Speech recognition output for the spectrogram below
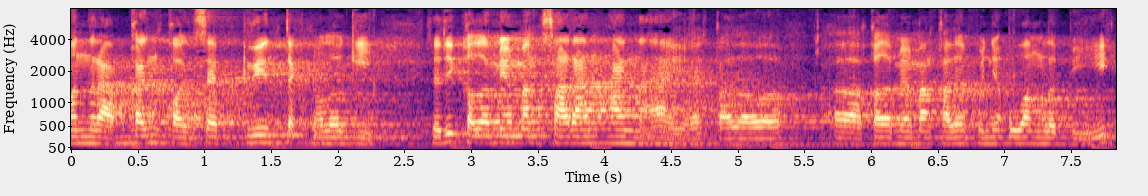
menerapkan konsep green technology. Jadi kalau memang saran Ana ya, kalau uh, kalau memang kalian punya uang lebih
